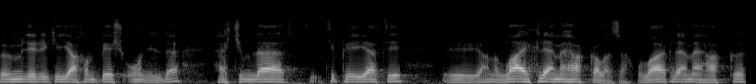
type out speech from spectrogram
Və ümid edirik ki, yaxın 5-10 ildə həkimlər, tibb heyəti yəni layiqli əmək haqqı alacaq. Bu layiqli əmək haqqı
